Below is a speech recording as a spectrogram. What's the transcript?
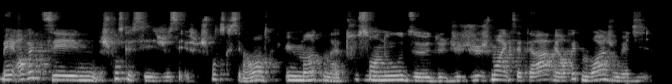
mais en fait, c'est, je pense que c'est, je sais, je pense que c'est vraiment un truc humain qu'on a tous en nous, de, du jugement, etc. Mais en fait, moi, je me dis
